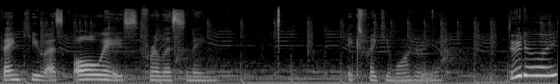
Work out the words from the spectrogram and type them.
Thank you as always for listening. Ik spreek je morgen weer. Doei doei!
